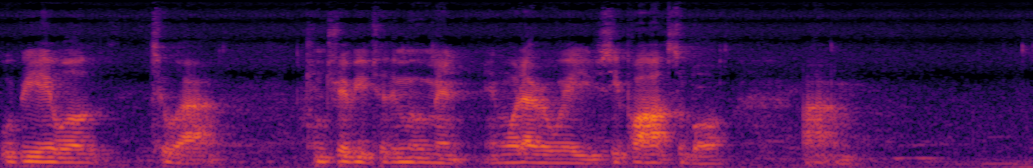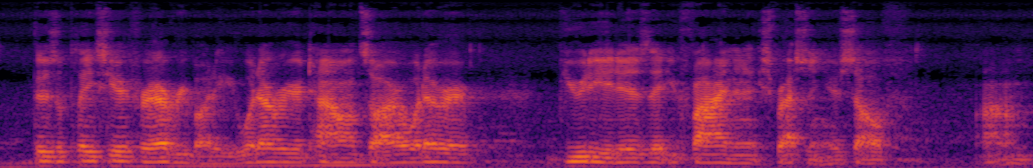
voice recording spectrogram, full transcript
will be able to uh, contribute to the movement in whatever way you see possible. Um, there's a place here for everybody, whatever your talents are, whatever beauty it is that you find in expressing yourself. Um,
